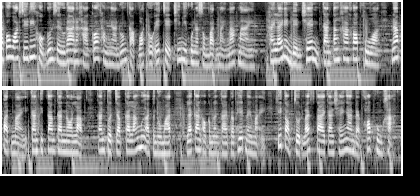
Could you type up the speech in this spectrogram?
Apple Watch Series 6 รุ่น Cellular นะคะ ก็ทำงานร่วมกับ watchOS 7 ที่มีคุณสมบัติใหม่มากมาย ไฮไลท์เด่นๆ เช่น การตั้งค่าครอบครัว หน้าปัดใหม่ การติดตามการนอนหลับ การตรวจจับการล้างมืออัตโนมัติ และการออกกำลังกายประเภทใหม่ๆ ที่ตอบโจทย์ไลฟ์สไตล์การใช้งานแบบครอบคลุมค่ะ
